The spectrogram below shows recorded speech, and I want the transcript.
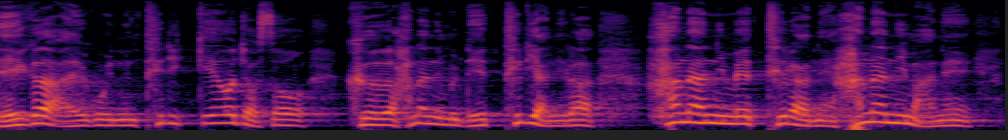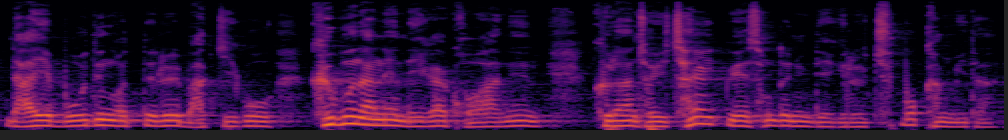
내가 알고 있는 틀이 깨어져서 그 하나님을 내 틀이 아니라 하나님의 틀 안에 하나님 안에 나의 모든 것들을 맡기고 그분 안에 내가 거하는 그러한 저희 창일교회 성도님 되기를 축복합니다.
